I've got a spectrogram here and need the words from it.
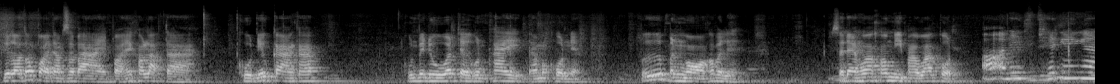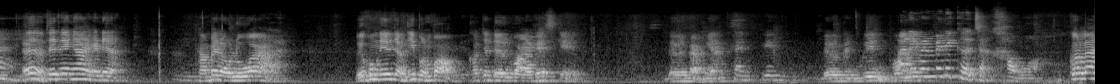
คือเราต้องปล่อยตามสบาย ปล่อยให้เขาหลับตา ขูดนิ้วกลางครับ คุณไปดูว่าเจอคนไข้นะบางคนเนี่ยปึ๊บมันงอเข้าไปเลย แสดงว่าเขามีภาวะกด อ๋อ อันนี้เทสง่ายเออเทสง่ายๆกันเนี่ยทำให้เรารู้ว่า หรือพวกนี้อย่างที่ผมบอกเขาจะเดินวายเวสเกต เดินแบบเนี้ยๆแต่งเป็นเดินเป็นกวินพวกอันนี้นี้มันไม่ได้เกิดจากเขาอะก็ได้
